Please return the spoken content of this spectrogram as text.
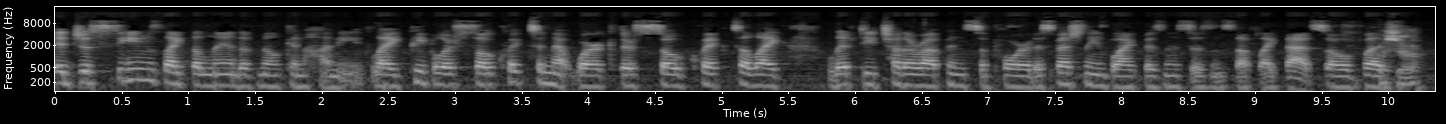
it just seems like the land of milk and honey. Like people are so quick to network, they're so quick to like lift each other up and support, especially in black businesses and stuff like that. So, but sure.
